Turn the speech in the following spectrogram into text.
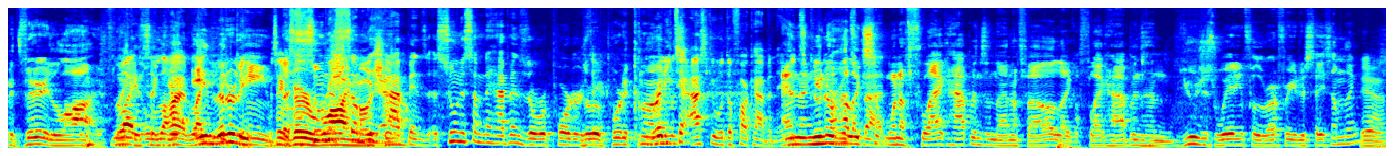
It's very live. like, it's you're live, like literally. It's like as very soon raw as something emotion. happens, as soon as something happens, the reporter's The there, reporter comes, ready to ask you what the fuck happened. If and then you know how like so, when a flag happens in the NFL, like a flag happens and you're just waiting for the referee to say something. Yeah.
